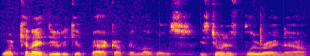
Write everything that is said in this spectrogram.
What can I do to get back up in levels? He's doing his blue right now.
